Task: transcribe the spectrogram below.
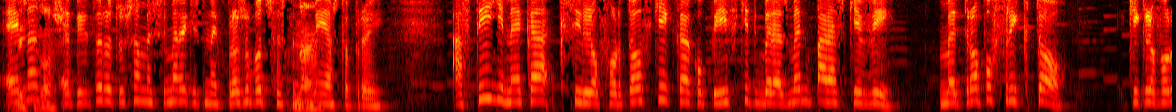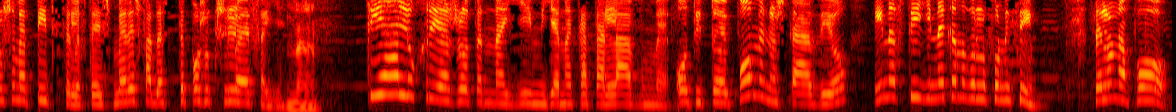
Ένας, Δυστυχώς. επειδή το ρωτούσαμε σήμερα και στην εκπρόσωπο της αστυνομίας Ναι. το πρωί. Αυτή η γυναίκα ξυλοφορτώθηκε και κακοποιήθηκε την περασμένη Παρασκευή. Με τρόπο φρικτό. Κυκλοφορούσε με πίτ τις τελευταίες μέρες. Φανταστείτε πόσο ξύλο έφαγε. Ναι, ναι. Τι άλλο χρειαζόταν να γίνει για να καταλάβουμε ότι το επόμενο στάδιο είναι αυτή η γυναίκα να δολοφονηθεί; Θέλω να πω,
